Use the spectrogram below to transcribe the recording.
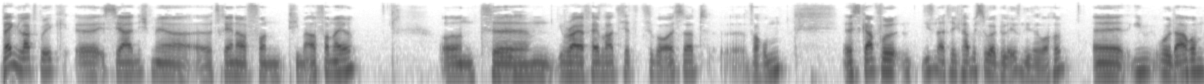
Bang Ludwig äh, ist ja nicht mehr äh, Trainer von Team Alpha Male. Und ähm, Uriah Faber hat sich jetzt dazu geäußert. Äh, warum? Es gab wohl, diesen Artikel habe ich sogar gelesen diese Woche, äh, ging wohl darum,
